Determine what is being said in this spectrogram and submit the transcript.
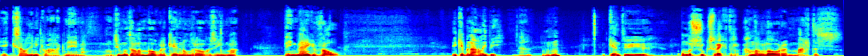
Ik zou u niet kwalijk nemen. Want u moet alle mogelijkheden onder ogen zien. Maar in mijn geval... Ik heb een alibi. Ja. Mhm. Kent u onderzoeksrechter Hannelore Martens?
